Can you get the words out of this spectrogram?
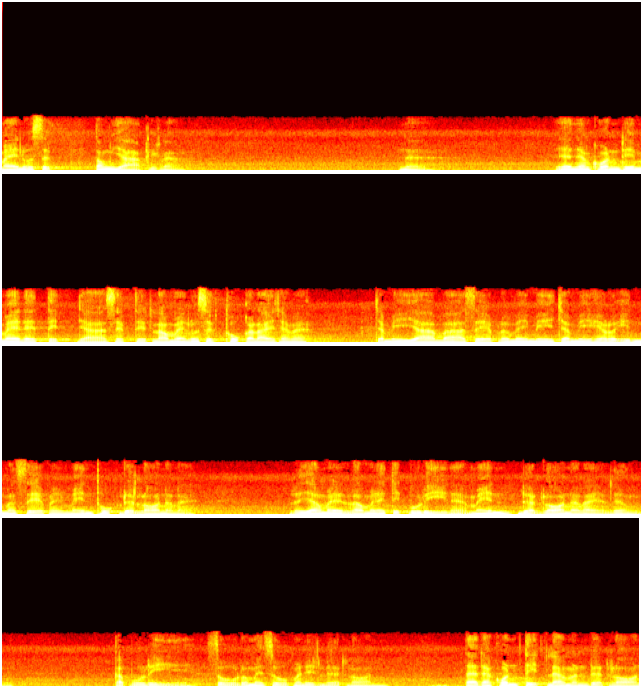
ไม่รู้สึกต้องอยากอีกแล้ว นี่ยยันอย่างคนที่ไม่ได้ติดยาเสพติด เราไม่รู้สึกทุกข์อะไรใช่ไหมจะมียาบ้าเสพแล้วไม่มีจะมีเฮโรอีนมาเสพไม่ไม่เห็นทุกข์เดือดร้อนอะไรหรือยังไม่เราไม่ได้ติดบุหรี่เนี่ยไม่เห็นเดือดร้อนอะไร เรื่องกับบุหรี่ สูบหรือไม่สูบไม่ได้เดือดร้อน แต่ถ้าคนติดแล้วมันเดือดร้อน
